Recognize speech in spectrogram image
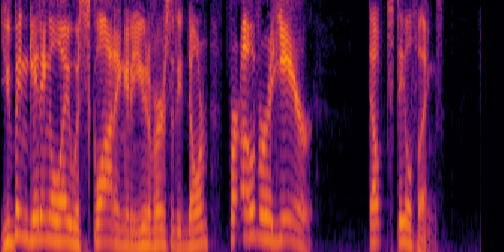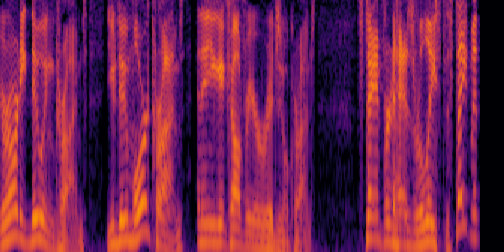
You've been getting away with squatting in a university dorm for over a year. Don't steal things. You're already doing crimes. You do more crimes, and then you get caught for your original crimes. Stanford has released a statement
